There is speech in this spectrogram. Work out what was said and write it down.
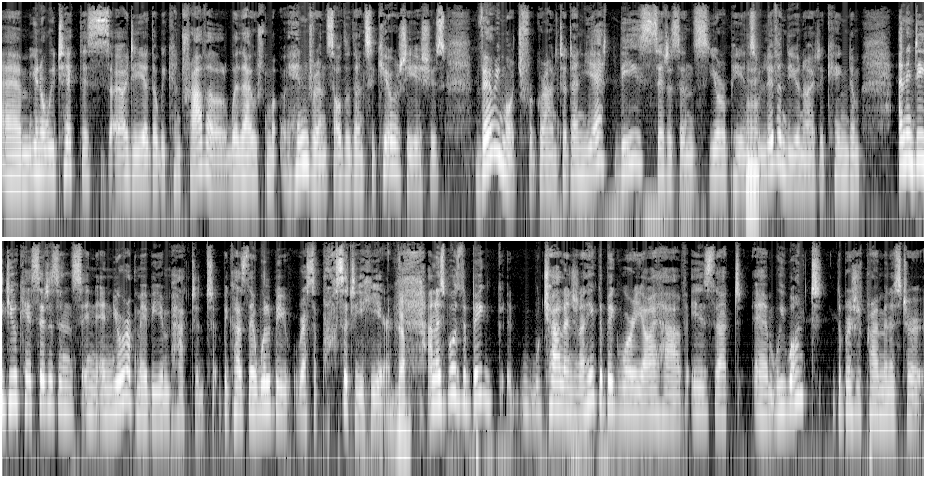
Um, you know, we take this idea that we can travel without hindrance other than security issues very much for granted. And yet, these citizens, Europeans who Mm. live in the United Kingdom, and indeed UK citizens in, in Europe may be impacted because there will be reciprocity here. Yeah. And I suppose the big challenge, and I think the big worry I have, is that um, we want the British Prime Minister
